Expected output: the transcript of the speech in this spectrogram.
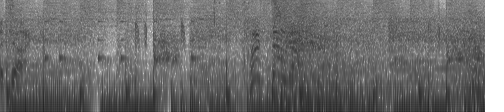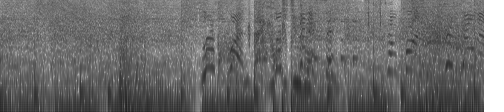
At a time. Persona! Last one! Let's finish this! Come on! Persona!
